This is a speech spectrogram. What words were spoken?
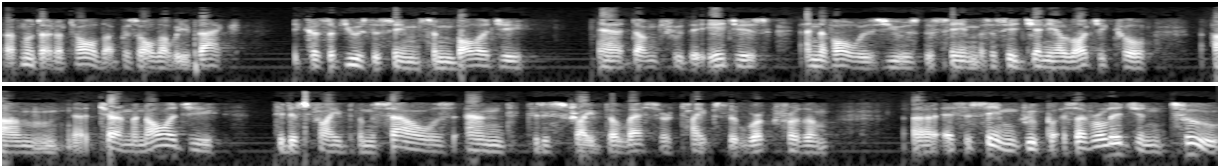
I've no doubt at all that goes all the way back because they've used the same symbology uh, down through the ages and they've always used the same, as I say, genealogical um, uh, terminology to describe themselves and to describe the lesser types that work for them. Uh, it's the same group. It's a religion too,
